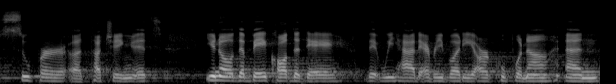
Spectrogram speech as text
super uh, touching. It's you know the bay called the day that we had everybody our kupuna and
